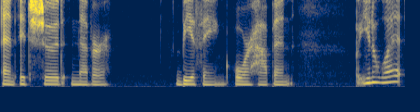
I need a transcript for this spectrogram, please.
and it should never be a thing or happen. But you know what?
